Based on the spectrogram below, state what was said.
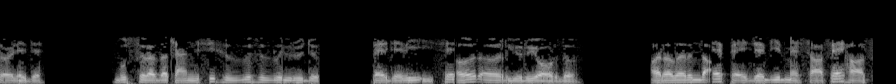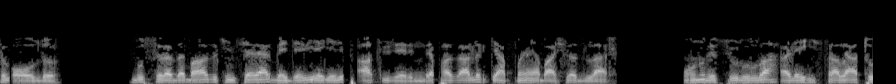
söyledi. Bu sırada kendisi hızlı hızlı yürüdü. Bedevi ise ağır ağır yürüyordu. Aralarında epeyce bir mesafe hasıl oldu. Bu sırada bazı kimseler Bedevi'ye gelip at üzerinde pazarlık yapmaya başladılar. Onu Resulullah aleyhissalatu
